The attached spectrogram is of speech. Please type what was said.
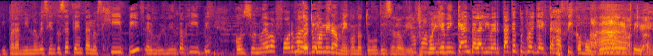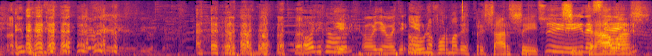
Y para 1970 los hippies, el movimiento hippie, con su nueva forma ¿Por qué de tú me miras a mí cuando tú dices lo mismo? porque me encanta la libertad que tú proyectas así como Ah, hippie. Oye, cabrón. oye, oye. No, una forma de expresarse Sí, sin de trabas. ser.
